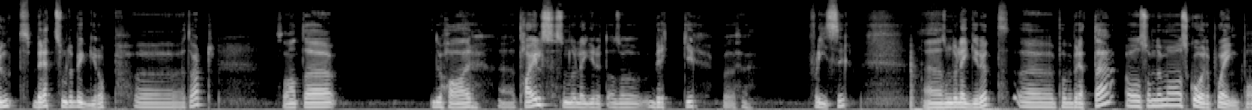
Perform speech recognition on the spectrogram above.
rundt brett som du bygger opp uh, etter hvert. Sånn at uh, du har tiles som du legger ut, altså brikker, fliser, som du legger ut på brettet, og som du må score poeng på.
